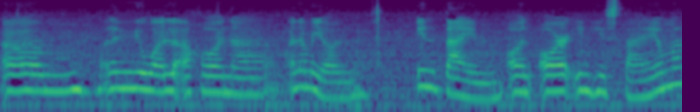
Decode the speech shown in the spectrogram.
Um, naniniwala ako na, alam mo yon in time, on or in His time,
